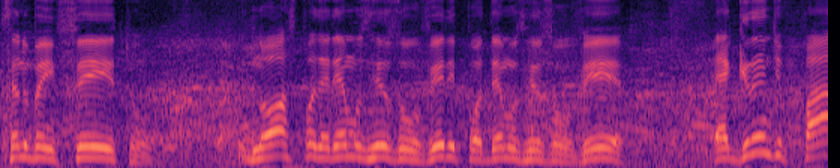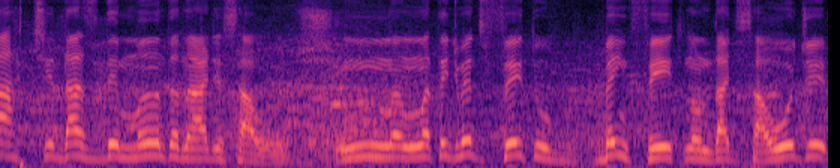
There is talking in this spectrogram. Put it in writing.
sendo bem feito, nós poderemos resolver e podemos resolver é grande parte das demandas na área de saúde. Um, um, atendimento feito, bem feito na unidade de saúde,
